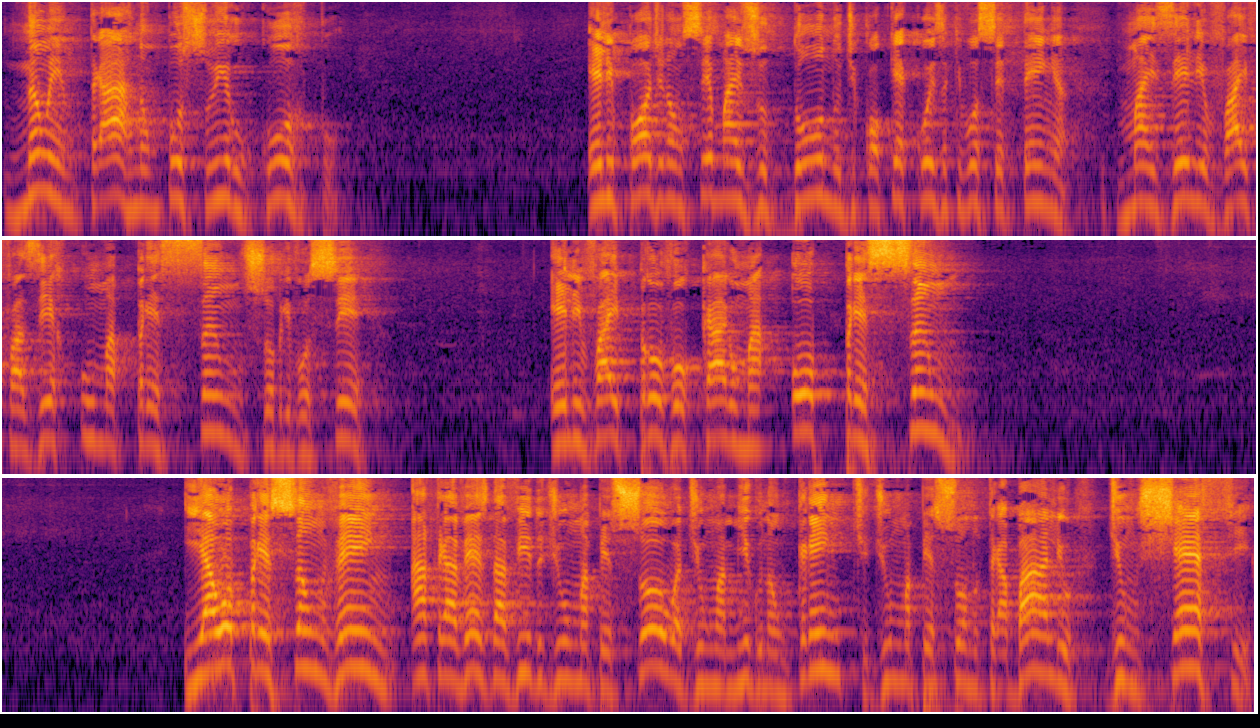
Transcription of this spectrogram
não entrar, não possuir o corpo, ele pode não ser mais o dono de qualquer coisa que você tenha, mas ele vai fazer uma pressão sobre você, ele vai provocar uma opressão. E a opressão vem através da vida de uma pessoa, de um amigo não crente, de uma pessoa no trabalho, de um chefe,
